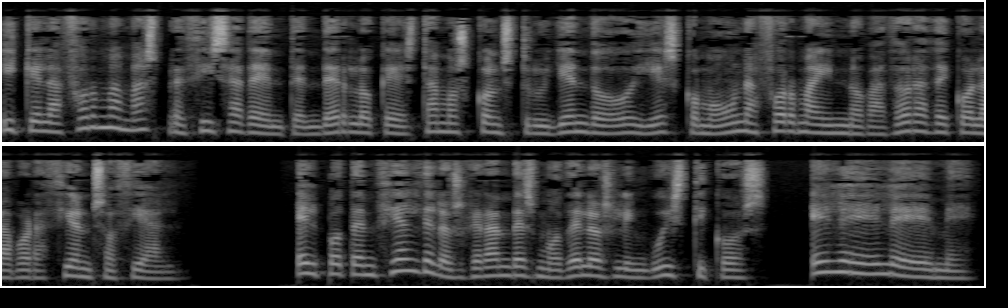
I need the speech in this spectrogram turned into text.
y que la forma más precisa de entender lo que estamos construyendo hoy es como una forma innovadora de colaboración social. El potencial de los grandes modelos lingüísticos, LLM,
